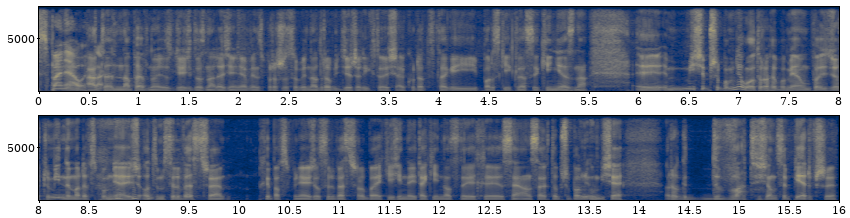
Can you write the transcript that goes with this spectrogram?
Wspaniały, A tak. ten na pewno jest gdzieś do znalezienia, więc proszę sobie nadrobić, jeżeli ktoś akurat takiej polskiej klasyki nie zna. Y, mi się przypomniało trochę, bo miałem powiedzieć o czym innym, ale wspomniałeś o tym Sylwestrze. Chyba wspomniałeś o Sylwestrze albo jakiejś innej takiej nocnych y, seansach. To przypomniał mi się rok 2001.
